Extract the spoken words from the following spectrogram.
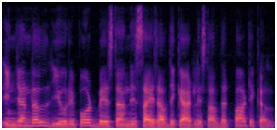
in general you report based on the size of the catalyst of that particle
